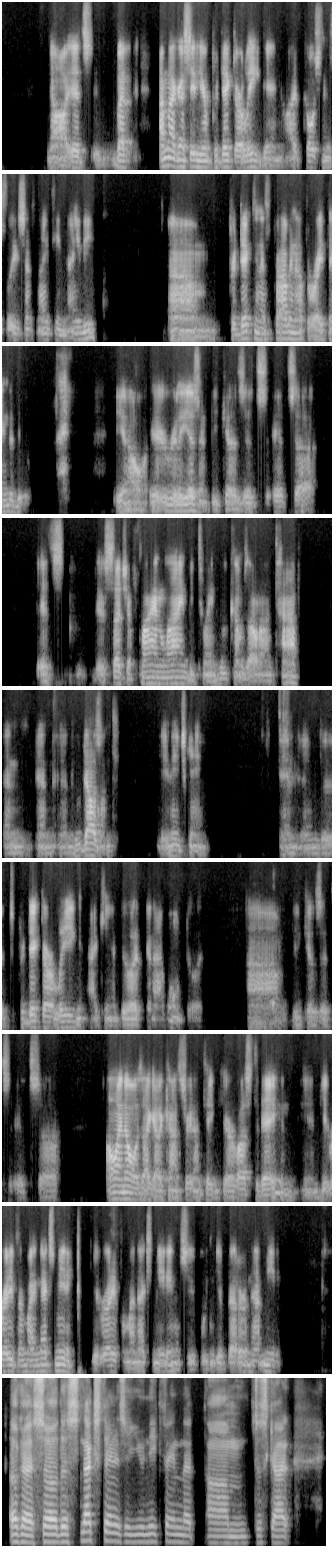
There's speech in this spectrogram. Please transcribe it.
no, it's but I'm not going to sit here and predict our league, Daniel. I've coached in this league since 1990. Um, predicting is probably not the right thing to do. you know, it really isn't because it's it's uh, it's there's such a fine line between who comes out on top and and and who doesn't in each game. And, and uh, to predict our league, I can't do it and I won't do it um, because it's, it's uh, all I know is I got to concentrate on taking care of us today and, and get ready for my next meeting. Get ready for my next meeting and see if we can get better in that meeting. Okay, so this next thing is a unique thing that um, just got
